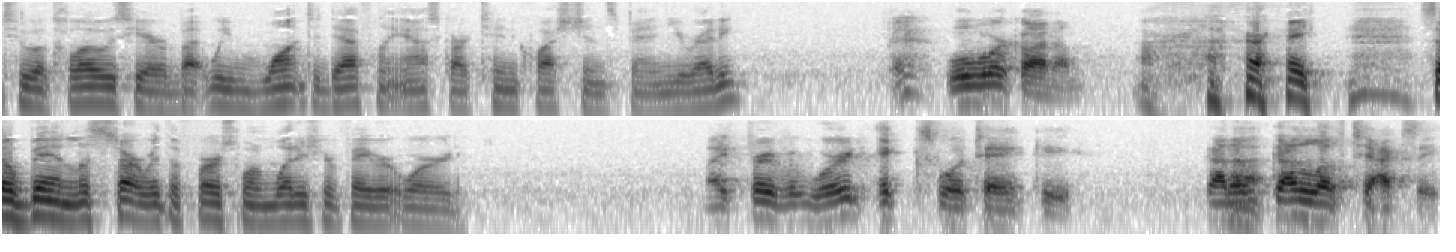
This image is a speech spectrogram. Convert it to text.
to a close here, but we want to definitely ask our 10 questions, Ben. You ready? We'll work on them. All right. So, Ben, let's start with the first one. What is your favorite word? My favorite word, Ixwotanki. Gotta Uh, gotta love taxi.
